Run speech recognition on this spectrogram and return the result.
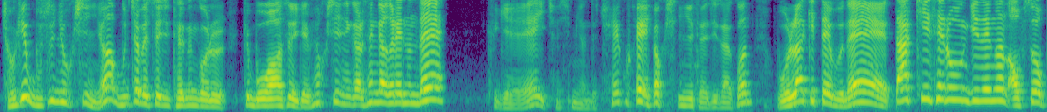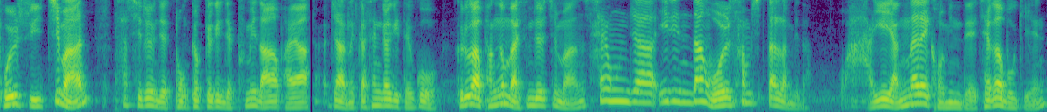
저게 무슨 혁신이야? 문자 메시지 되는 거를 모아서 이게 혁신인가를 생각을 했는데 그게 2010년대 최고의 혁신이 되리라곤 몰랐기 때문에 딱히 새로운 기능은 없어 보일 수 있지만 사실은 이제 본격적인 제품이 나와봐야 하지 않을까 생각이 되고 그리고 방금 말씀드렸지만 사용자 1인당 월 30달러입니다. 와 이게 양날의 검인데 제가 보기엔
